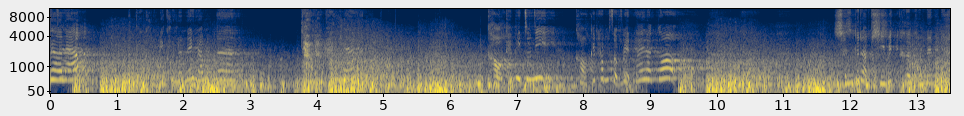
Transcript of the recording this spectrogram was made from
เจอแล้วของที่คนนั้นได้รับมาทำได้แน่ขอแค่มีเจ้าหนี่ ขอแค่ทำสำเร็จได้แล้วก็ ฉันก็ดับชีวิตเธอคนนั้นได้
